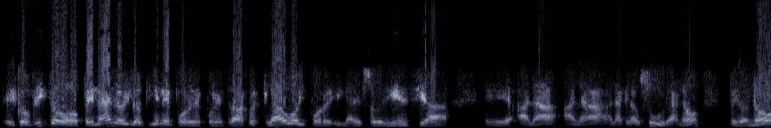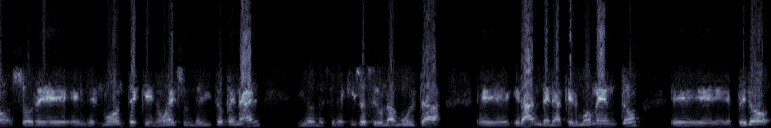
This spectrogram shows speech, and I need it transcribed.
El conflicto penal hoy lo tiene por, por el trabajo esclavo y por y la desobediencia a, la, a, la, a la clausura, ¿no? Pero no sobre el desmonte, que no es un delito penal y donde se le quiso hacer una multa eh, grande en aquel momento, eh, pero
